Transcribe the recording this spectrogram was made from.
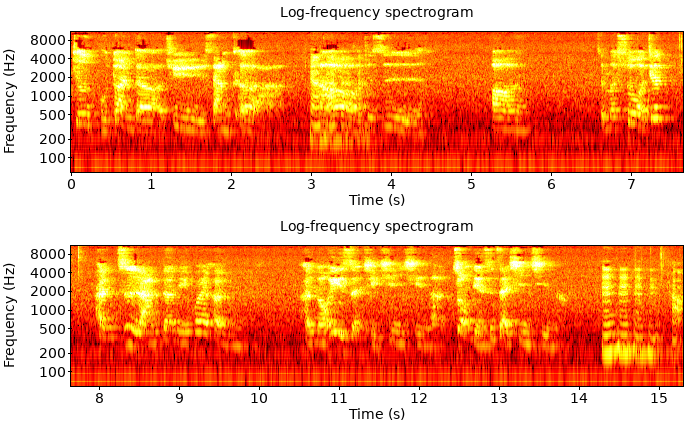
就是不断的去上课啊，然后就是，嗯，怎么说，就很自然的，你会很。很容易升起信心呐、啊，重点是在信心呐、啊。嗯哼哼哼，好。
